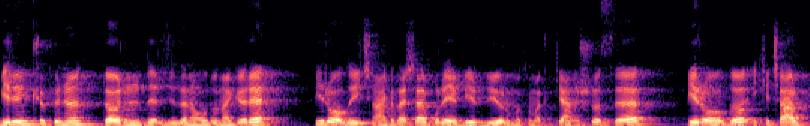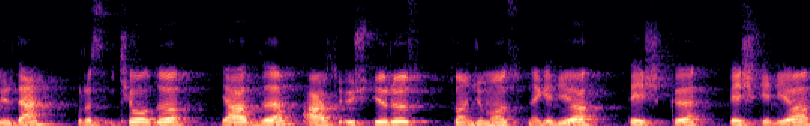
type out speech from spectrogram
1'in küpünün 4. dereceden olduğuna göre 1 olduğu için arkadaşlar buraya 1 diyorum otomatik. Yani şurası 1 oldu. 2 çarpı 1'den burası 2 oldu. Yazdım. Artı 3 diyoruz. Sonucumuz ne geliyor? D şıkkı 5 geliyor.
